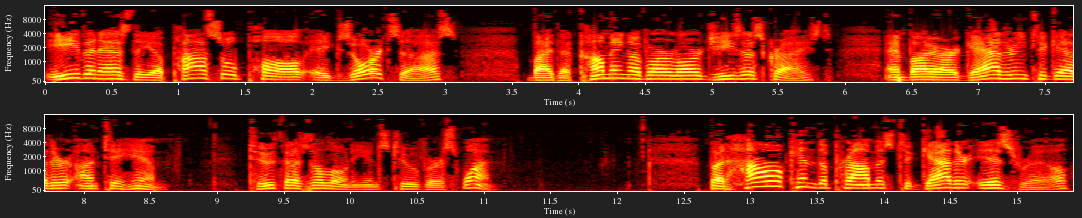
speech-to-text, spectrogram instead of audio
even as the Apostle Paul exhorts us by the coming of our Lord Jesus Christ and by our gathering together unto him. 2 Thessalonians 2 verse 1. But how can the promise to gather Israel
